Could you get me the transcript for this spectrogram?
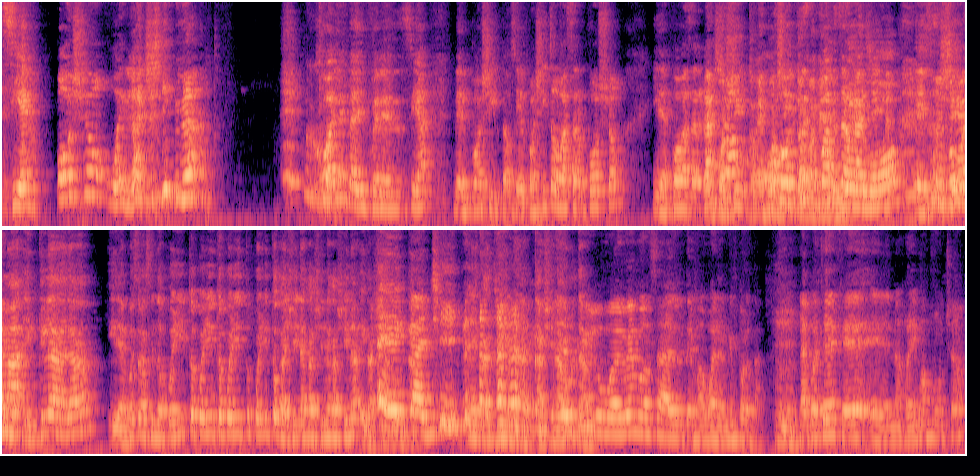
si es pollo o es gallina. ¿Cuál es la diferencia del pollito? Si el pollito va a ser pollo y después va a ser Es gallo. pollito, es pollito, va a porque el huevo es yema y clara, y después se va haciendo pollito, pollito, pollito, pollito, gallina, gallina, gallina y gallina. Eh, adulta. gallina. Eh, gallina, gallina adulta. Volvemos al tema. Bueno, no importa. Mm. La cuestión es que eh, nos reímos mucho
